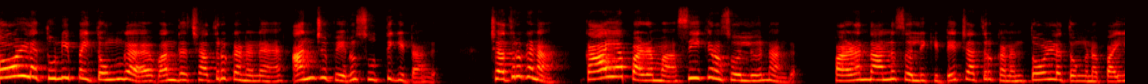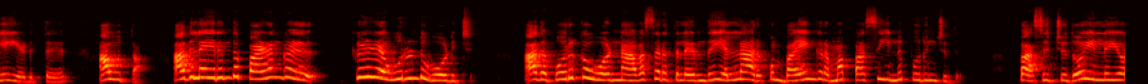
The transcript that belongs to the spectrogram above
தோல்ல துணிப்பை தொங்க வந்த சத்ருகணனை அஞ்சு பேரும் சுத்திக்கிட்டாங்க. சத்ருகணா காயா பழமா? சீக்கிரம் சொல்லுன்னாங்க. பழந்தான்னு சொல்லிக்கிட்டே சத்ருகணன் தோல்ல தொங்கின பையை எடுத்து அவுத்தான். அதுல இருந்து பழங்கள் கீழே உருண்டு ஓடிச்சு. அதை பொறுக்க ஓடின அவசரத்துல இருந்து எல்லாருக்கும் பயங்கரமா பசின்னு புரிஞ்சுது. பசிச்சதோ இல்லையோ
